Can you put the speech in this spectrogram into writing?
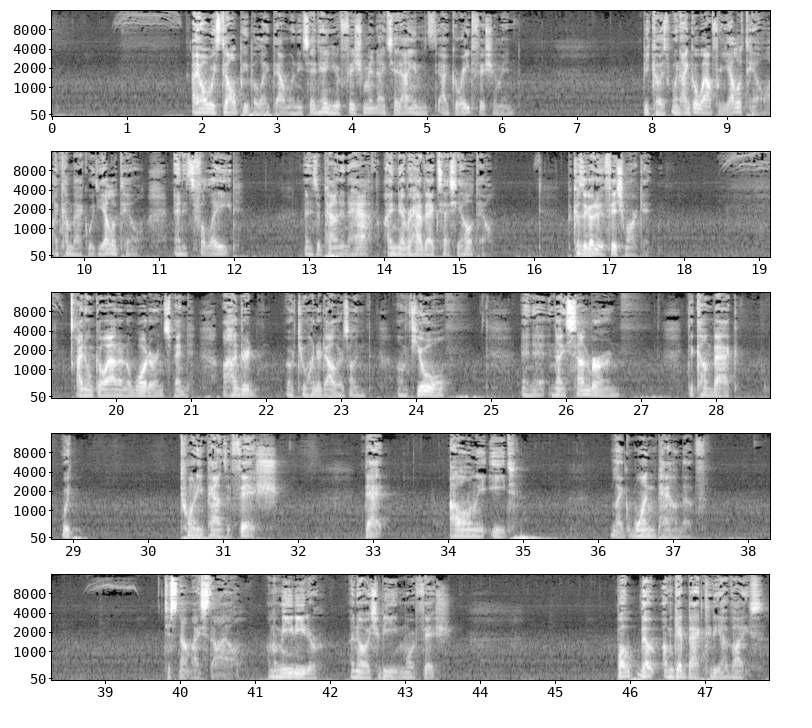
I always tell people like that when they said, "Hey, you're a fisherman." I said, "I am a great fisherman." Because when I go out for yellowtail, I come back with yellowtail and it's filleted and it's a pound and a half. I never have excess yellowtail because I go to the fish market. I don't go out on the water and spend a hundred or two hundred dollars on on fuel and a nice sunburn to come back with twenty pounds of fish that I'll only eat like one pound of. Just not my style. I'm a meat eater. I know I should be eating more fish. Well, I'm get back to the advice.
